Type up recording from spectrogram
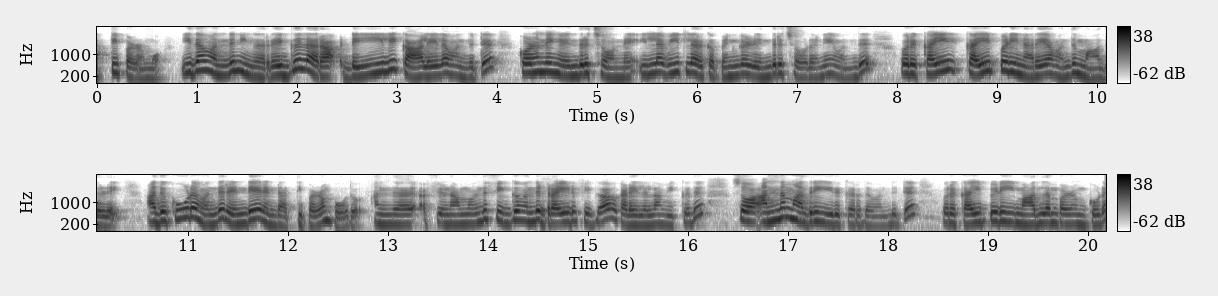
அத்திப்பழமும் இதை வந்து நீங்கள் ரெகுலராக டெய்லி காலையில் வந்துட்டு குழந்தைங்க எந்திரிச்ச உடனே இல்லை வீட்டில் இருக்க பெண்கள் எந்திரிச்ச உடனே வந்து ஒரு கை கைப்பிடி நிறையா வந்து மாதுளை. அது கூட வந்து ரெண்டே ரெண்டு அத்திப்பழம் போதும். அந்த நம்ம வந்து ஃபிக்கை வந்து ட்ரைடு ஃபிக்காக கடையிலலாம் விற்குது ஸோ அந்த மாதிரி இருக்கிறத வந்துட்டு ஒரு கைப்பிடி மாதுளம்பழம் கூட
